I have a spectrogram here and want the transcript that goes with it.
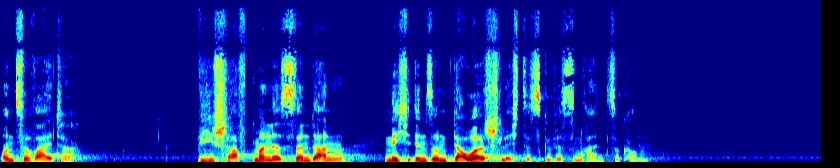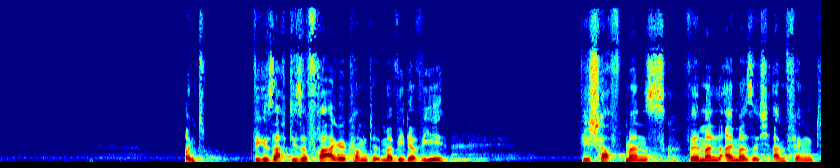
und so weiter. Wie schafft man es denn dann, nicht in so ein dauerschlechtes Gewissen reinzukommen? Und wie gesagt, diese Frage kommt immer wieder. Wie, wie schafft man es, wenn man einmal sich anfängt,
